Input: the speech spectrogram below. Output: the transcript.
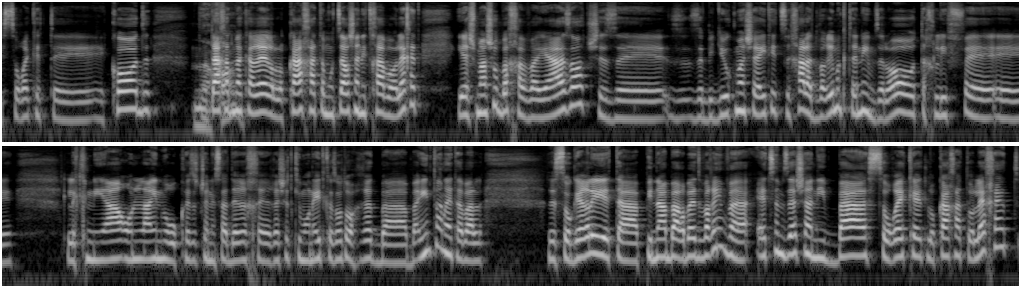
סורקת קוד, נכון. פותחת מקרר, לוקחת את המוצר שאני צריכה והולכת. יש משהו בחוויה הזאת, שזה זה, זה בדיוק מה שהייתי צריכה לדברים הקטנים, זה לא תחליף אה, אה, לקנייה אונליין מרוכזת שאני עושה דרך אה, רשת קמעונאית כזאת או אחרת בא, באינטרנט, אבל זה סוגר לי את הפינה בהרבה דברים, ועצם זה שאני באה, סורקת, לוקחת, הולכת,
